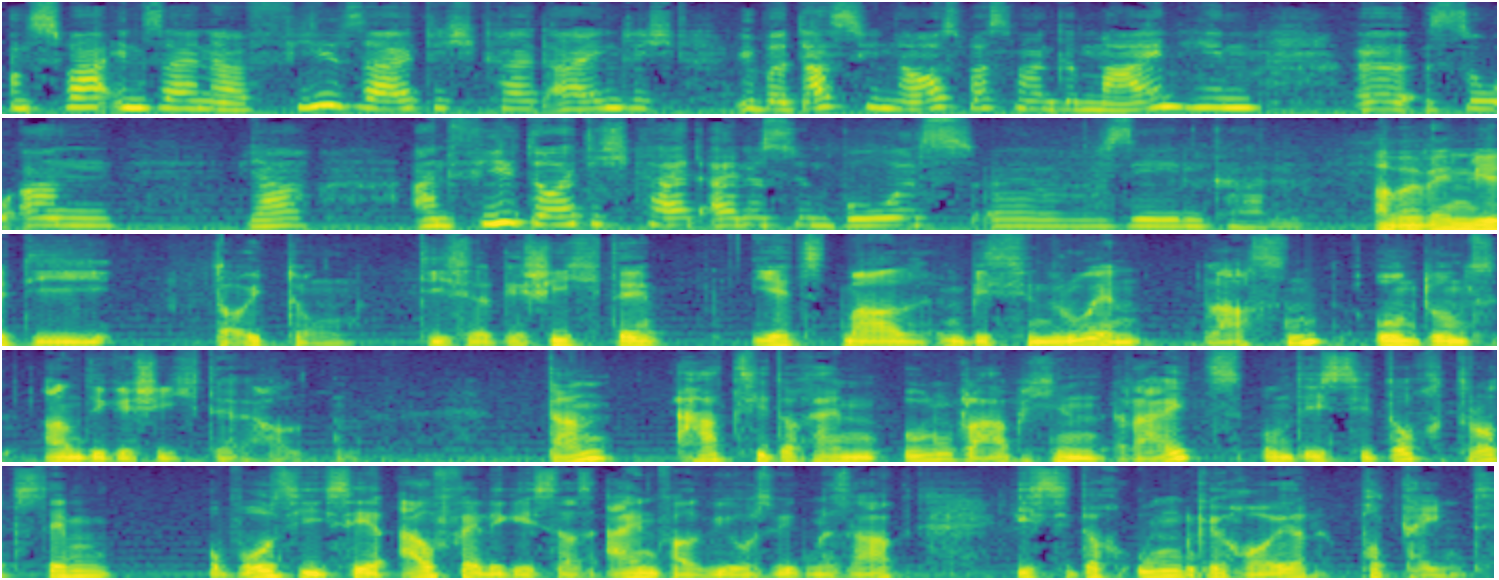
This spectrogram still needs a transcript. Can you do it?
und zwar in seiner Vielseitigkeit eigentlich über das hinaus, was man gemeinhin äh, so an ja, an Vieldeutigkeit eines Symbols äh, sehen kann. Aber wenn wir die Deutung dieser Geschichte jetzt mal ein bisschen ruhen lassen und uns an die Geschichte halten, dann hat sie doch einen unglaublichen Reiz und ist sie doch trotzdem, obwohl sie sehr auffällig ist als Einfall, wie Urs Wittmer sagt, ist sie doch ungeheuer potent.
